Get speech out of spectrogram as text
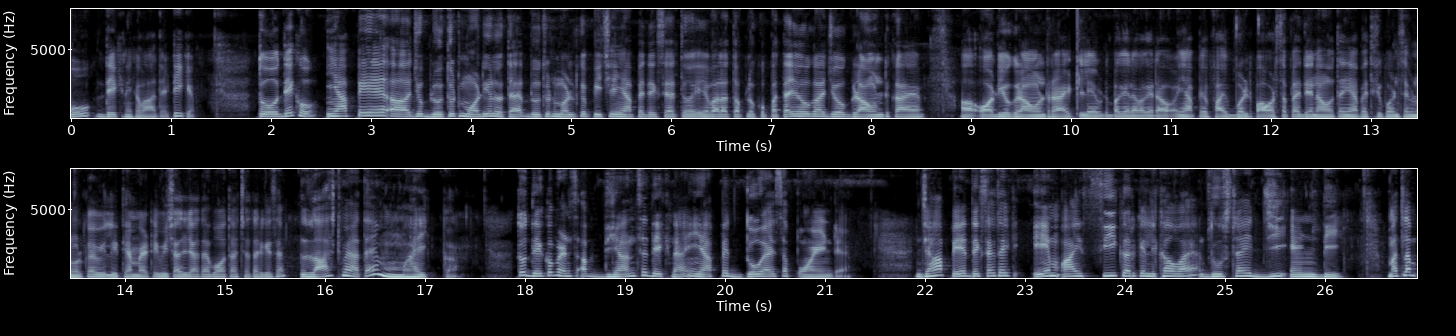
वो देखने के बाद है, ठीक है? तो देखो, यहाँ पे जो ब्लूटूथ मॉड्यूल होता है, ब्लूटूथ मॉड्यूल के पीछे यहाँ पे देख सकते तो ये वाला तो आप लोग को पता ही होगा, जो ग्राउंड का है ऑडियो ग्राउंड राइट लेफ़्ट वगैरह वगैरह, यहाँ पे फाइव वोल्ट पावर सप्लाई देना होता है, यहाँ पे थ्री पॉइंट सेवन वोल्ट का भी लिथियम बैटरी भी चल जाता है बहुत अच्छा तरीके से। लास्ट में आता है माइक का। तो देखो फ्रेंड्स अब ध्यान से देखना है, यहाँ पे दो ऐसा पॉइंट है। जहाँ पे देख सकते हैं कि एम आई सी करके लिखा हुआ है, दूसरा है जी एन डी मतलब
